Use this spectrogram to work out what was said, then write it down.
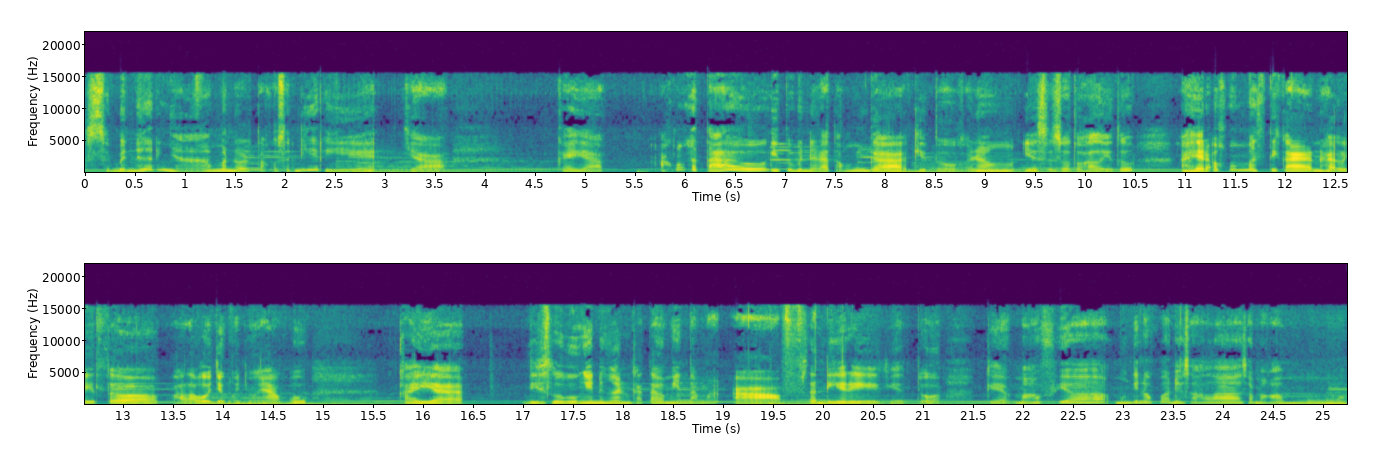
Sebenarnya menurut aku sendiri ya kayak aku nggak tahu itu benar atau enggak gitu. Kadang ya sesuatu hal itu akhirnya aku memastikan hal itu. Walau ujung-ujungnya aku kayak diselubungi dengan kata minta maaf sendiri gitu kayak maaf ya mungkin aku ada salah sama kamu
